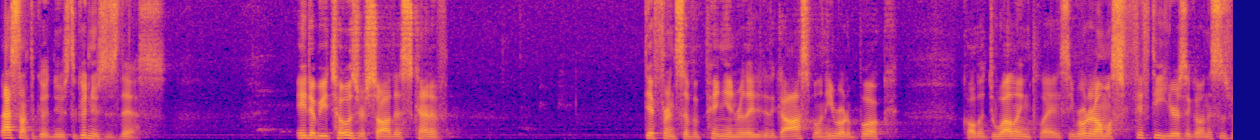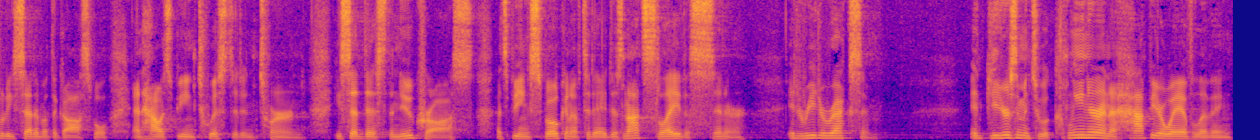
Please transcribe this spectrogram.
That's not the good news. The good news is this. A.W. Tozer saw this kind of difference of opinion related to the gospel, and he wrote a book called A Dwelling Place. He wrote it almost 50 years ago, and this is what he said about the gospel and how it's being twisted and turned. He said this The new cross that's being spoken of today does not slay the sinner, it redirects him. It gears him into a cleaner and a happier way of living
